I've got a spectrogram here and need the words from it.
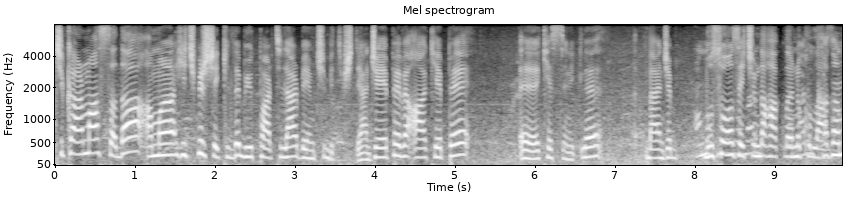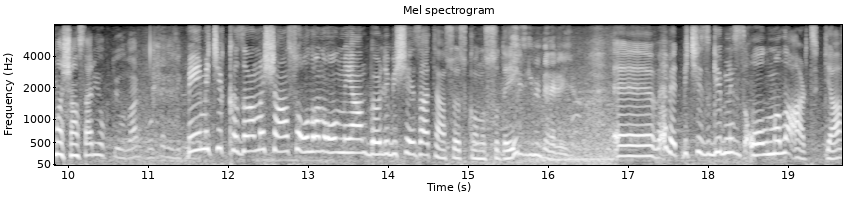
Çıkarmazsa da ama hiçbir şekilde büyük partiler benim için bitmişti. Yani CHP ve AKP e, kesinlikle bence bu son seçimde haklarını Onların kullan. Kazanma şansları yok diyorlar. Boşa. Benim için kazanma şansı olan olmayan böyle bir şey zaten söz konusu değil. Çizgimi belirleyeceğim. Ee, evet bir çizgimiz olmalı artık ya.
